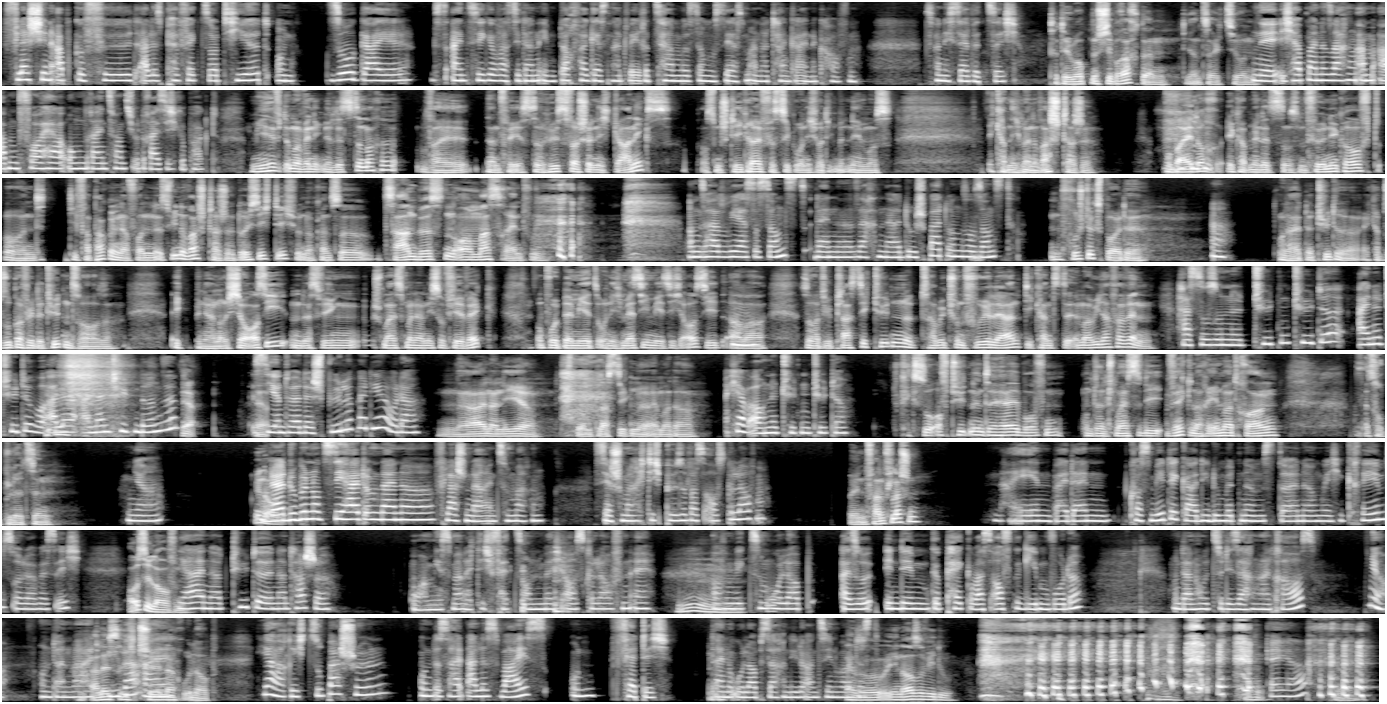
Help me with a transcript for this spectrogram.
Fläschchen abgefüllt, alles perfekt sortiert und so geil. Das Einzige, was sie dann eben doch vergessen hat, war ihre Zahnbürste, musste sie erstmal an der Tanke eine kaufen. Das fand ich sehr witzig. Das hat dir überhaupt nicht gebracht dann, die ganze Aktion. Nee, ich habe meine Sachen am Abend vorher um 23.30 Uhr gepackt. Mir hilft immer, wenn ich eine Liste mache, weil dann vergisst du höchstwahrscheinlich gar nichts. Aus dem Stegreif wüsste ich auch nicht, was ich mitnehmen muss. Ich habe nicht mal eine Waschtasche. Wobei doch, ich habe mir letztens einen Föhn gekauft und die Verpackung davon ist wie eine Waschtasche, durchsichtig und da kannst du Zahnbürsten en masse reintun. Und so, wie hast du es sonst? Deine Sachen da, Duschbad und so sonst? Ein Frühstücksbeutel. Ah. Oder halt eine Tüte. Ich habe super viele Tüten zu Hause. Ich bin ja ein richtiger Ossi und deswegen schmeißt man ja nicht so viel weg. Obwohl bei mir jetzt auch nicht Messi-mäßig aussieht, Mhm. aber sowas wie Plastiktüten, das habe ich schon früh gelernt, die kannst du immer wieder verwenden. Hast du so eine Tütentüte? Eine Tüte, wo alle anderen Tüten drin sind? Ja. Ist ja. die unter der Spüle bei dir oder? Na, in der Nähe. Ist so ein Plastikmülleimer da. Ich habe auch eine Tütentüte. Du kriegst so oft Tüten hinterhergeworfen und dann schmeißt du die weg nach einmal tragen. Das ist doch Blödsinn. Ja. Genau. Oder du benutzt die halt, um deine Flaschen da reinzumachen. Ist ja schon mal richtig böse was ausgelaufen? Bei den Pfandflaschen? Nein, bei deinen Kosmetika, die du mitnimmst, deine irgendwelche Cremes oder weiß ich. Ausgelaufen. Ja, in der Tüte, in der Tasche. Oh, mir ist mal richtig fett Sonnenmilch ausgelaufen, ey. Hm. auf dem Weg zum Urlaub. Also in dem Gepäck, was aufgegeben wurde. Und dann holst du die Sachen halt raus. Ja. Und dann war halt Alles überall. riecht schön nach Urlaub. Ja, riecht super schön und ist halt alles weiß und fettig. Deine Urlaubssachen, die du anziehen wolltest. Also genauso wie du. ja. Ja,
